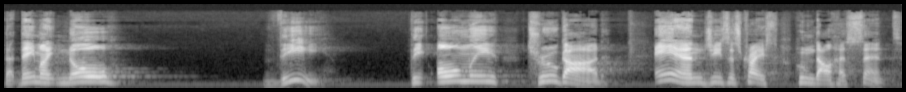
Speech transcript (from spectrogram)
that they might know thee, the only true God, and Jesus Christ, whom thou hast sent.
